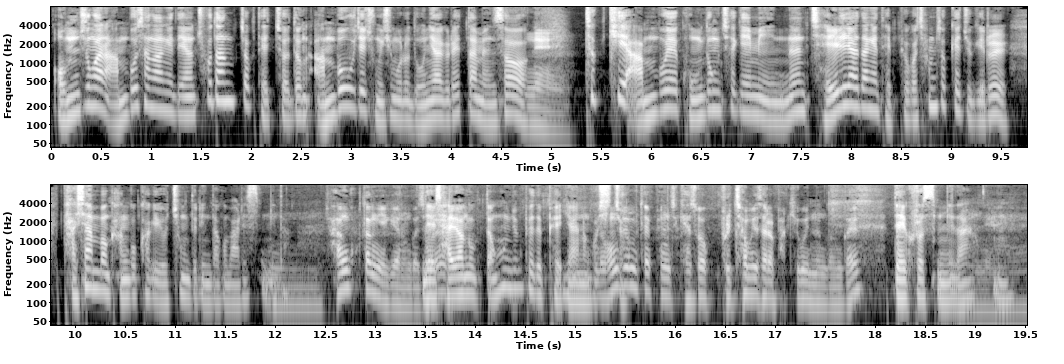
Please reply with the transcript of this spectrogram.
엄중한 안보 상황에 대한 초당적 대처 등 안보 우제 중심으로 논의하기로 했다면서 네. 특히 안보에 공동 책임이 있는 제1야당의 대표가 참석해 주기를 다시 한번 간곡하게 요청드린다고 말했습니다. 음, 한국당 얘기하는 거죠? 네, 자유한국당 홍준표 대표 얘기하는 것이죠. 홍준표 대표는 계속 불참 의사를 밝히고 있는 건가요? 네, 그렇습니다. 네. 음.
